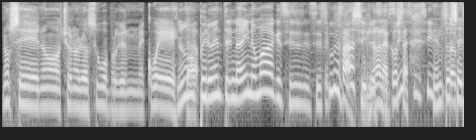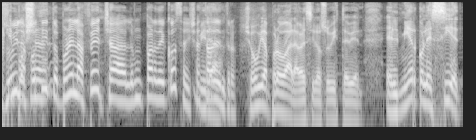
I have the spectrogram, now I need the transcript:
no sé, no, yo no lo subo porque me cuesta. No, pero entren ahí nomás que se, se sube fácil, fácil. ¿no? La cosa. Sí, sí, sí. Entonces el subí tipo la ya- fotito, poné la fecha, un par de cosas y ya Mirá, está adentro. Yo voy a probar a ver si lo subiste bien. El miércoles 7,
